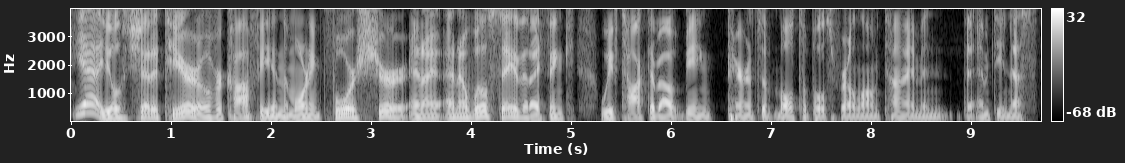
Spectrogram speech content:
Yeah, you'll shed a tear over coffee in the morning for sure. And I and I will say that I think we've talked about being parents of multiples for a long time and the empty nest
